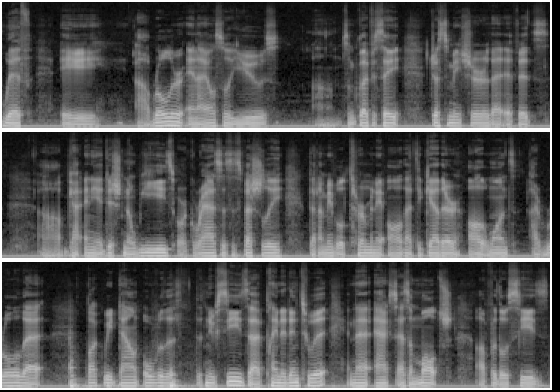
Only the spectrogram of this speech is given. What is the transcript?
with a uh, roller, and I also use um, some glyphosate just to make sure that if it's uh, got any additional weeds or grasses, especially, that I'm able to terminate all that together all at once. I roll that buckwheat down over the, the new seeds that I planted into it, and that acts as a mulch uh, for those seeds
